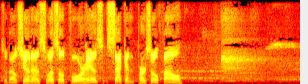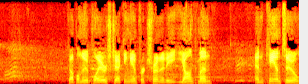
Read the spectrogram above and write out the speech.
So Belchunas whistled for his second personal foul. Couple new players checking in for Trinity Yonkman and Cantu.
